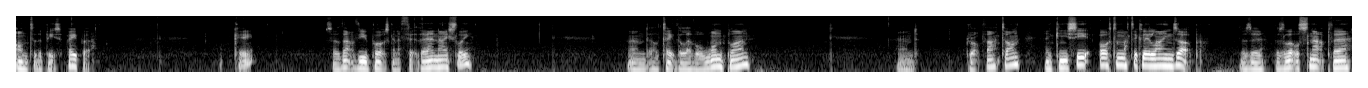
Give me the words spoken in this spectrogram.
onto the piece of paper. Okay, so that viewport's going to fit there nicely. And I'll take the level 1 plan and drop that on and can you see it automatically lines up there's a there's a little snap there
